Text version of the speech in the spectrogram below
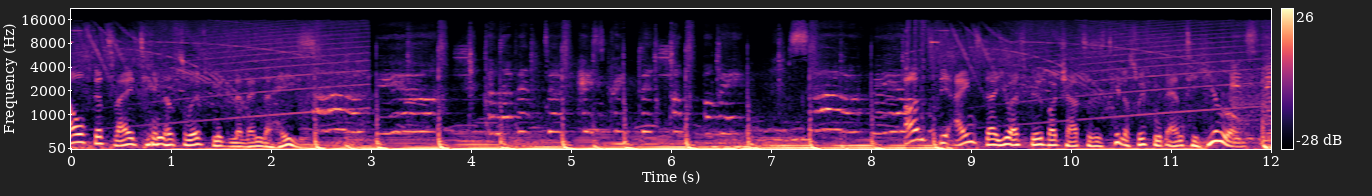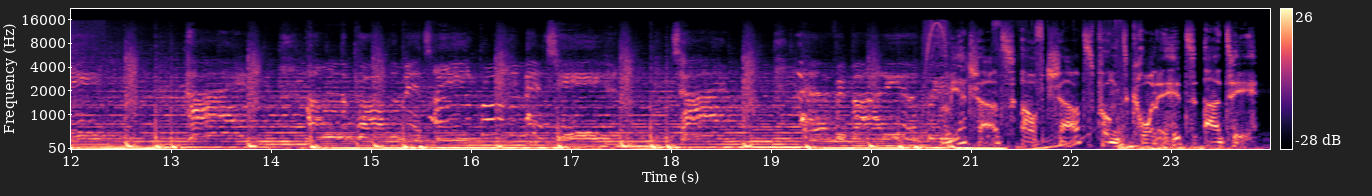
Auf der 2 Taylor Swift mit Lavender Haze. Und die 1 der US Billboard Charts, das ist Taylor Swift mit Anti-Hero. Mehr Charts auf charts.kronehit.at.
